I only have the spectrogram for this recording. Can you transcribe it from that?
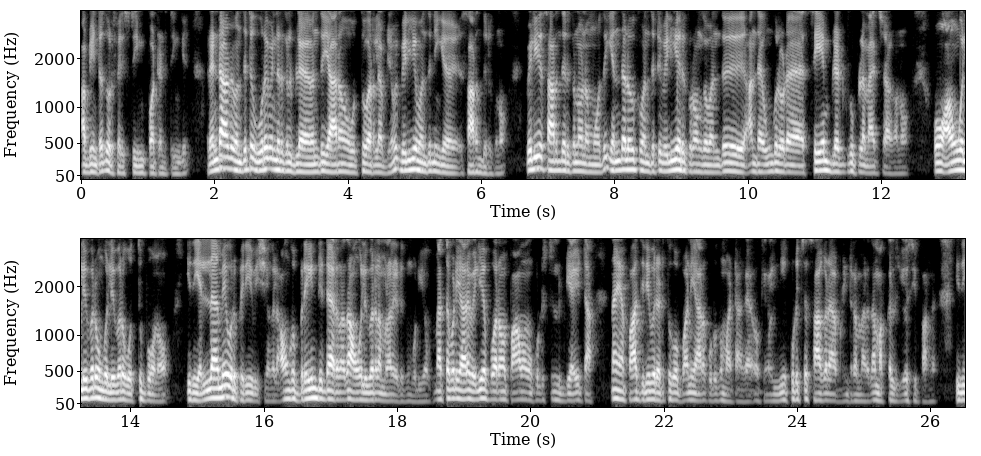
அப்படின்றது ஒரு ஃபர்ஸ்ட் இம்பார்ட்டன்ட் திங்கு ரெண்டாவது வந்துட்டு உறவினர்கள் வந்து யாரும் ஒத்து வரல அப்படின்னா வெளியே வந்து நீங்கள் சார்ந்து இருக்கணும். வெளியே சார்ந்து இருக்கணும் போது எந்த அளவுக்கு வந்துட்டு வெளியே இருக்கிறவங்க வந்து அந்த உங்களோட சேம் பிளட் குரூப்பில் மேட்ச் ஆகணும். ஓ அவங்க லிவர் உங்கள் லிவரை ஒத்து போகணும். இது எல்லாமே ஒரு பெரிய விஷயங்கள். அவங்க பிரெயின் டெட்டாக இருந்தால் தான் அவங்க லிவர் நம்மளால் எடுக்க முடியும். மற்றபடி யாரும் வெளியே போகிறவன் பாவம் அவன் குடிச்சிட்டு இப்படி ஆகிட்டான் நான் என் பாதி லிவர் எடுத்துக்கோப்பான்னு யாரும் கொடுக்க மாட்டாங்க. ஓகேங்களா? நீ குடிச்ச சாகடா அப்படின்ற மாதிரி தான் மக்கள் யோசிப்பாங்க. இது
